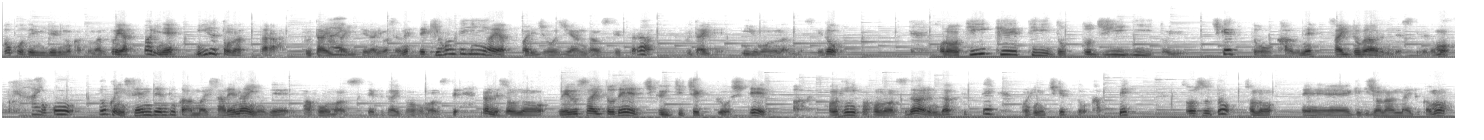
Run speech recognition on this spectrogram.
どこで見れるのかとなると、やっぱりね、見るとなったら舞台がいいってなりますよね。はい、で、基本的にはやっぱりジョージアンダンスって言ったら舞台で見るものなんですけど、この tkt.ge というチケットを買うね、サイトがあるんですけれども、はい、ここ、特に宣伝とかあんまりされないので、パフォーマンスって、舞台パフォーマンスって。なんで、その、ウェブサイトで逐一チェックをして、あ、この日にパフォーマンスがあるんだって言って、この日のチケットを買って、そうすると、そのえー、劇場の案内とかも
